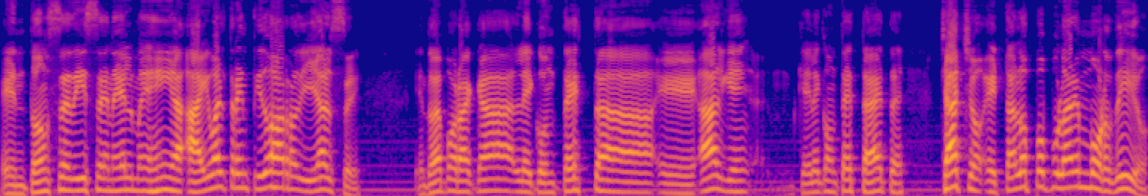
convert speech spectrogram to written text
Entonces dice Nel Mejía, ahí va el 32 a arrodillarse. Entonces por acá le contesta eh, alguien, ¿qué le contesta a este? Chacho, están los populares mordidos.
